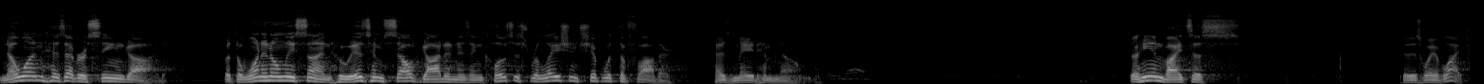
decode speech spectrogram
No one has ever seen God, but the one and only Son, who is himself God and is in closest relationship with the Father, has made him known. Amen. So he invites us to this way of life.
